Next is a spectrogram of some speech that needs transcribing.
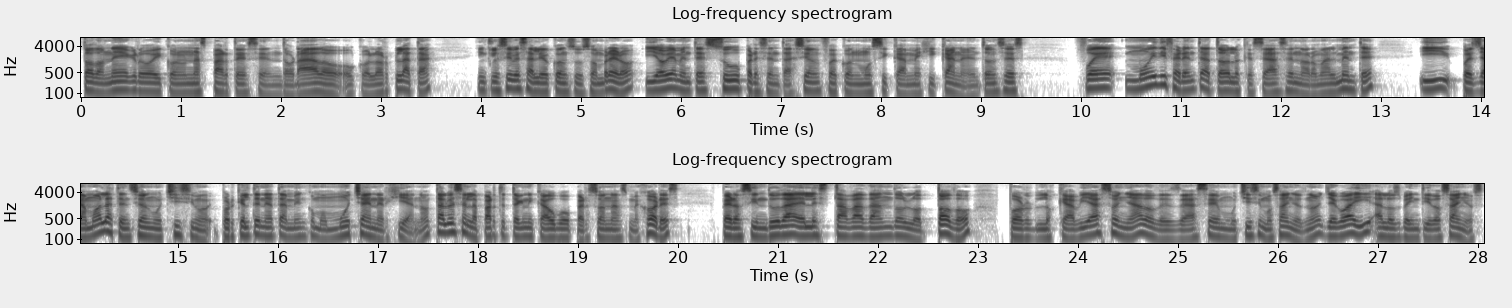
todo negro y con unas partes en dorado o color plata. Inclusive salió con su sombrero y obviamente su presentación fue con música mexicana. Entonces fue muy diferente a todo lo que se hace normalmente y pues llamó la atención muchísimo porque él tenía también como mucha energía, ¿no? Tal vez en la parte técnica hubo personas mejores, pero sin duda él estaba dándolo todo por lo que había soñado desde hace muchísimos años, ¿no? Llegó ahí a los 22 años.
